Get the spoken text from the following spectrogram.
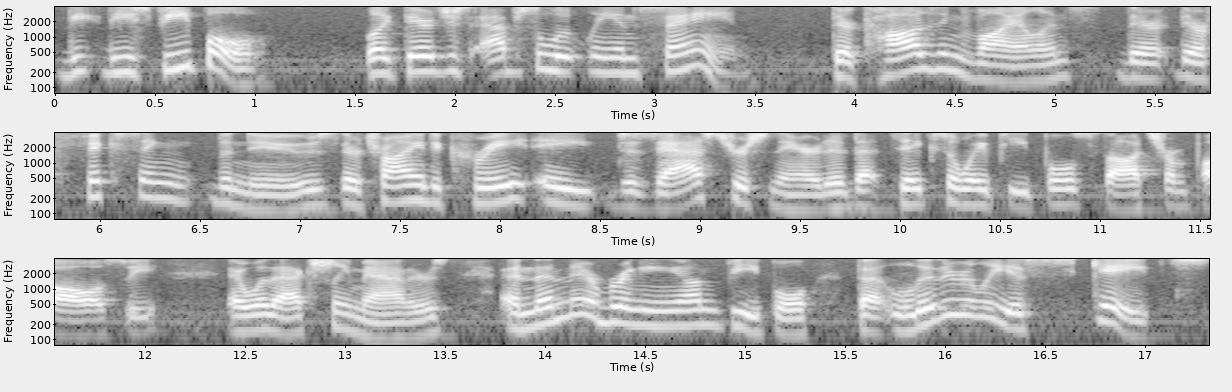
the, these people, like they're just absolutely insane. They're causing violence. They're they're fixing the news. They're trying to create a disastrous narrative that takes away people's thoughts from policy and what actually matters. And then they're bringing on people that literally escaped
